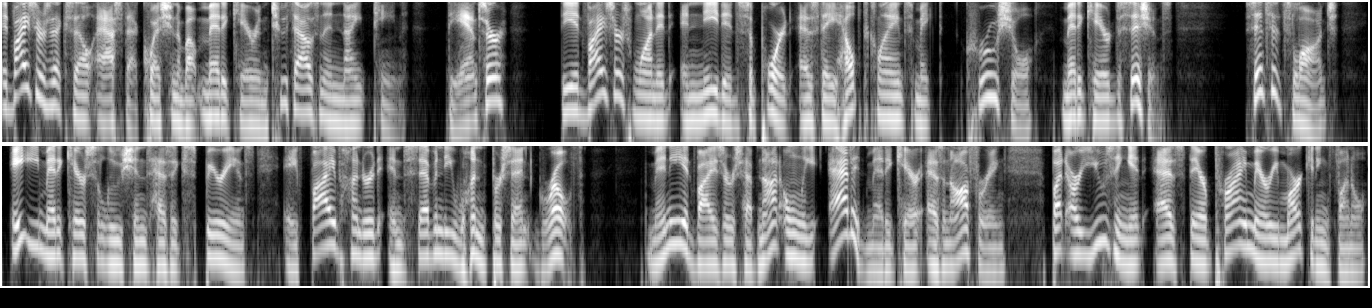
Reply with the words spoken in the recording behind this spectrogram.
Advisors Excel asked that question about Medicare in 2019. The answer? The advisors wanted and needed support as they helped clients make crucial Medicare decisions. Since its launch, AE Medicare Solutions has experienced a 571% growth. Many advisors have not only added Medicare as an offering, but are using it as their primary marketing funnel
